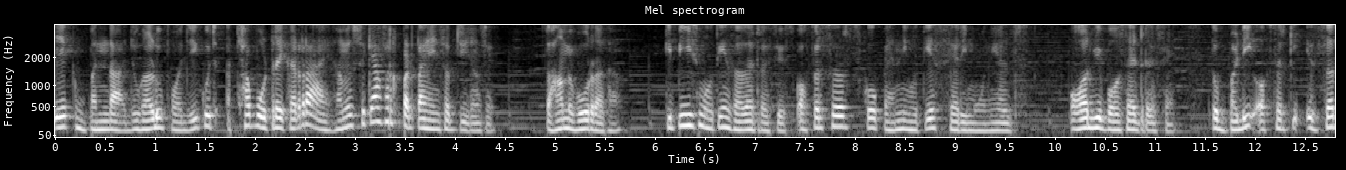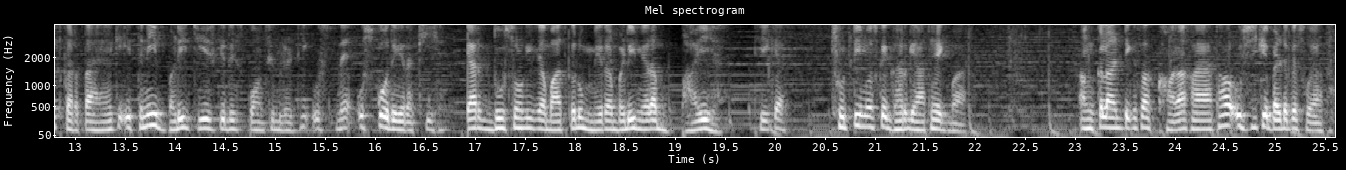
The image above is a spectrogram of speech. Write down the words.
एक बंदा, जुगाड़ू फौजी, कुछ अच्छा पोर्ट्रे कर रहा है, हमें उससे क्या फ़र्क पड़ता है इन सब चीज़ों से? तो हाँ मैं बोल रहा था कि पीस में होती हैं ज़्यादा ड्रेसेस ऑफिसर्स को पहननी होती है सेरिमोनियल्स और भी बहुत सारे ड्रेस तो बड़ी ऑफिसर की इज़्ज़त करता है कि इतनी बड़ी चीज़ की रिस्पॉन्सिबिलिटी उसने उसको दे रखी है। यार, दूसरों की क्या बात करूँ? मेरा बड़ी, मेरा भाई है, ठीक है? छुट्टी में उसके घर गया था एक बार। अंकल आंटी के साथ खाना खाया था और उसी के बेड पे सोया था।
